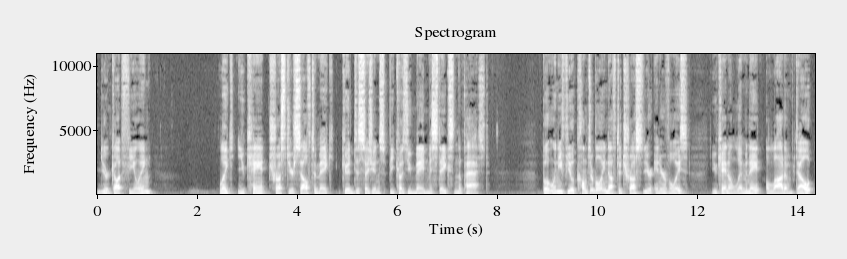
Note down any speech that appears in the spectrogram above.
your gut feeling like you can't trust yourself to make good decisions because you've made mistakes in the past. But when you feel comfortable enough to trust your inner voice, you can eliminate a lot of doubt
